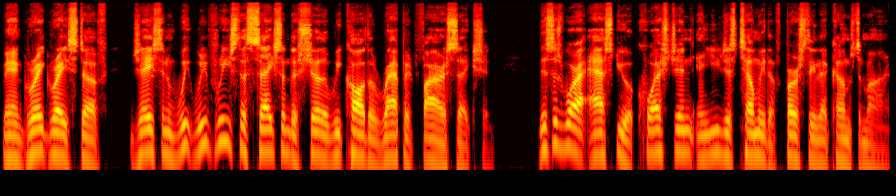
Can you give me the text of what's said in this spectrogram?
Man, great, great stuff. Jason, we, we've reached the section of the show that we call the rapid fire section. This is where I ask you a question and you just tell me the first thing that comes to mind.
